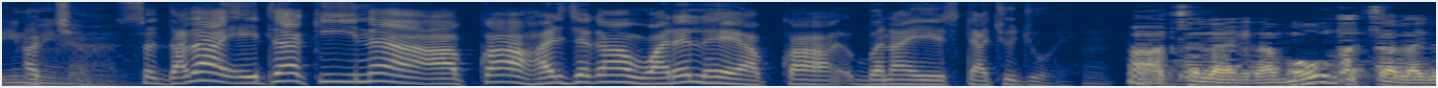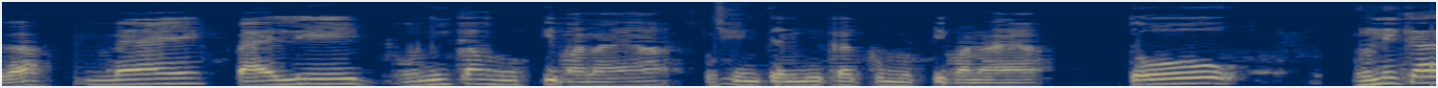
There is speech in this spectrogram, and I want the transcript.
तीन अच्छा महीने सर दादा एटा की ना आपका हर जगह वायरल है आपका बना ये स्टैचू जो है? हाँ, अच्छा लग रहा बहुत अच्छा लग रहा। मैं पहले धोनी का मूर्ति बनाया सचिन तेंदुलकर को मूर्ति बनाया। तो धोनी का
